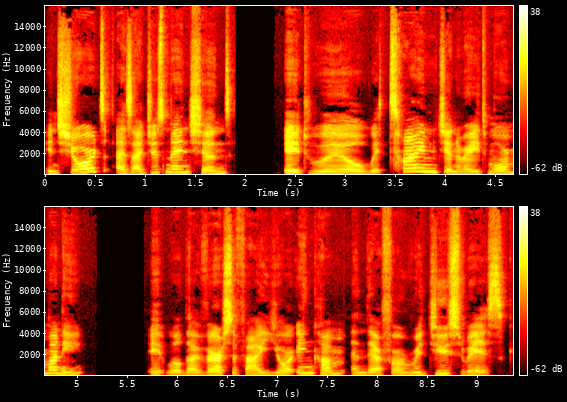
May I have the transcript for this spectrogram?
In short, as I just mentioned, it will, with time, generate more money. It will diversify your income and therefore reduce risk.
